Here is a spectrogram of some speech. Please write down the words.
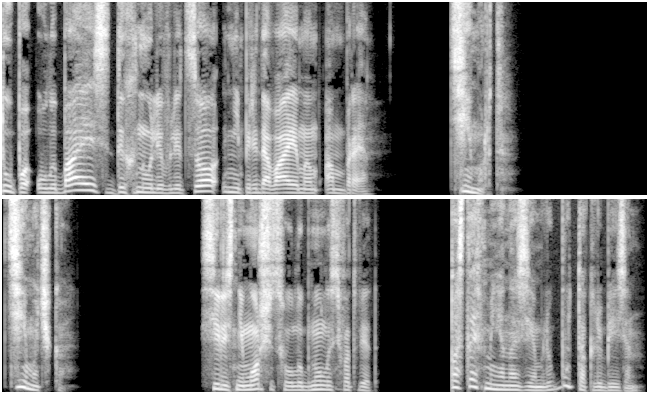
тупо улыбаясь, дыхнули в лицо непередаваемым амбре. «Тимурт! Тимочка!» Сились не морщиться, улыбнулась в ответ. Поставь меня на землю, будь так любезен».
